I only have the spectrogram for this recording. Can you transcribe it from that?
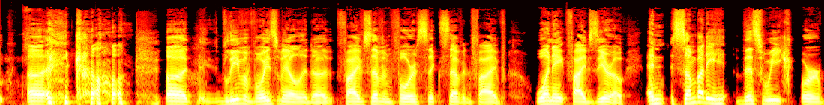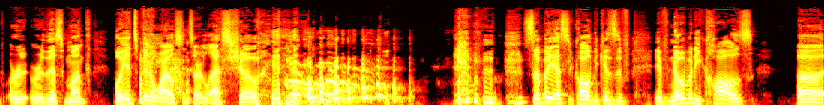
uh, call, uh, leave a voicemail at uh, 574 675 1850 and somebody this week or or or this month, boy, it's been a while since our last show. somebody has to call because if if nobody calls uh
